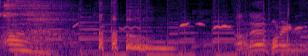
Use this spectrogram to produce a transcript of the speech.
Ah. Morning. What?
